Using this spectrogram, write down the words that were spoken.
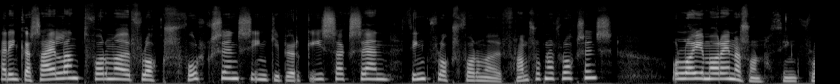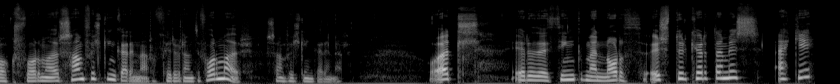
Það er Inga Sæland, formaður flokks fólksins, Ingi Björg Ísaksen, þingflokksformaður framsóknarflokksins og Lógi Már Einarsson, þingflokksformaður samfylkingarinnar og fyrirvændi formaður samfylkingarinnar. Og öll eru þau þingmenn norð-austur kjördæmis, ekki?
